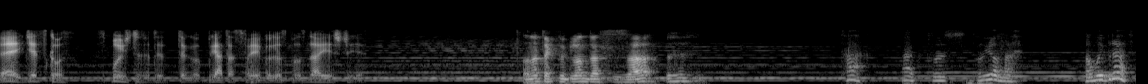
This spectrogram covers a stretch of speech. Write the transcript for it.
Ej, dziecko, spójrz, czy ty tego brata swojego rozpoznajesz, czy nie. Ona tak wygląda za... y, Tak, tak, to jest... to Jona. To mój brat.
